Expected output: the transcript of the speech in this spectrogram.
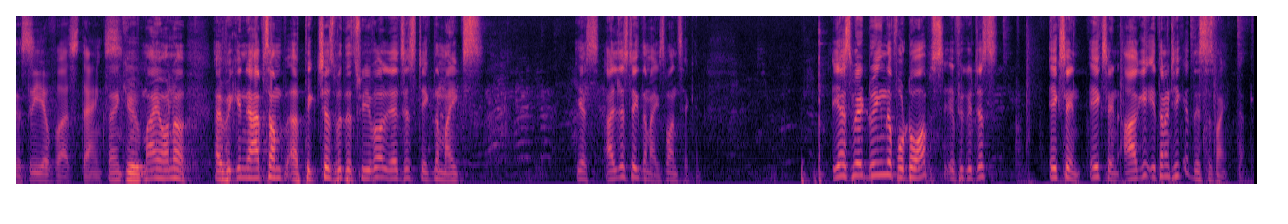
Yes. three of us. Thanks. Thank you. My honor. Uh, we can have some uh, pictures with the three of us. Let's just take the mics. Yes, I'll just take the mics. One second. Yes, we're doing the photo ops. If you could just. एक सेकंड एक सेकंड आगे इतना ठीक है दिस इज फाइन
